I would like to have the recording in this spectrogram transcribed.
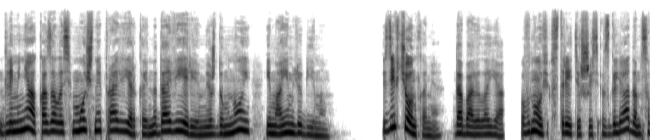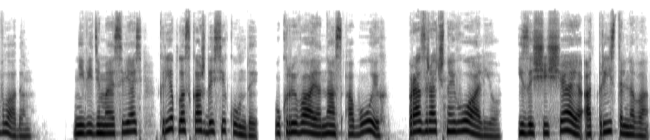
для меня оказалось мощной проверкой на доверие между мной и моим любимым. «С девчонками», — добавила я, вновь встретившись взглядом с Владом. Невидимая связь крепла с каждой секундой, укрывая нас обоих прозрачной вуалью и защищая от пристального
